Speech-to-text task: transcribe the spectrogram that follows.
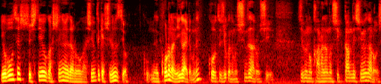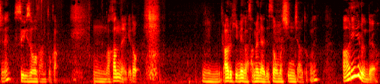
予防接種してようがしてないだろうが死ぬ時は死ぬんですよ。コロナ以外でもね、交通事故でも死ぬだろうし、自分の体の疾患で死ぬだろうしね、膵臓がんとか。うん、わかんないけど。うん、ある日目が覚めないでそのまま死んじゃうとかね。ありえるんだよ。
